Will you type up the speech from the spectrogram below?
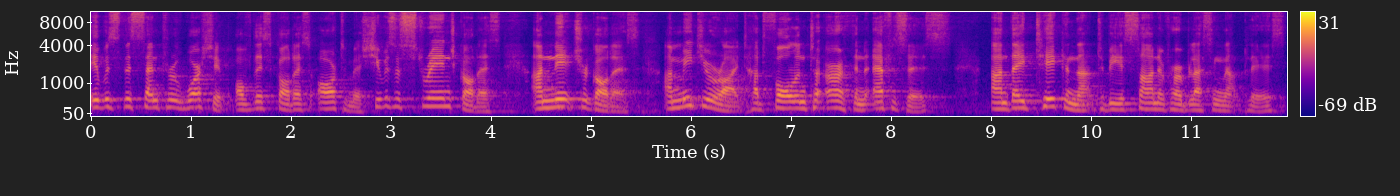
It was the center of worship of this goddess Artemis. She was a strange goddess, a nature goddess. A meteorite had fallen to earth in Ephesus, and they'd taken that to be a sign of her blessing that place.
